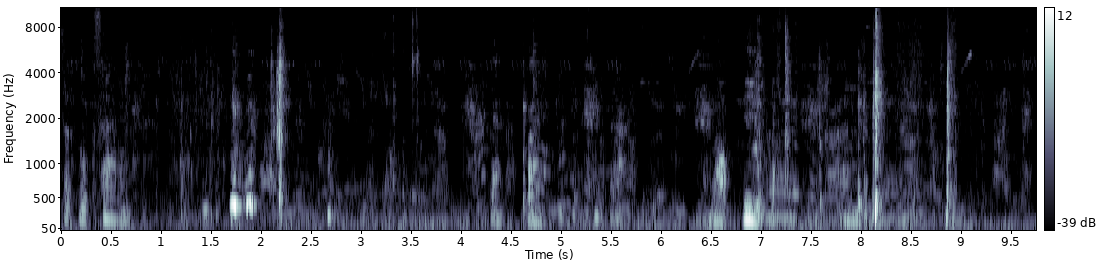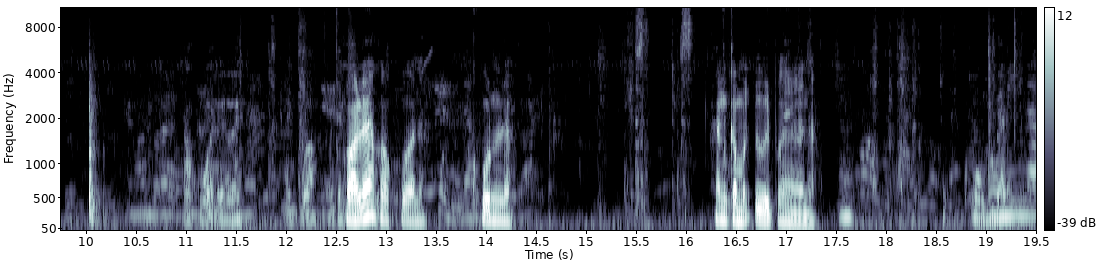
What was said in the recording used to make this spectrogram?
สตุกสร้างอยากไป พี่ขวดเลยอันบ่พอแล้วครอบครัวนะคุณเลยหันกับมันอืดเพราะอย่างนั้นนะมแบบ มีน้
